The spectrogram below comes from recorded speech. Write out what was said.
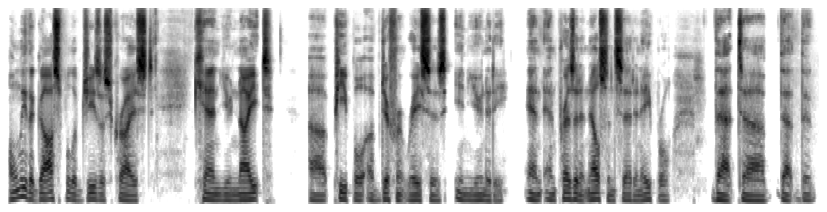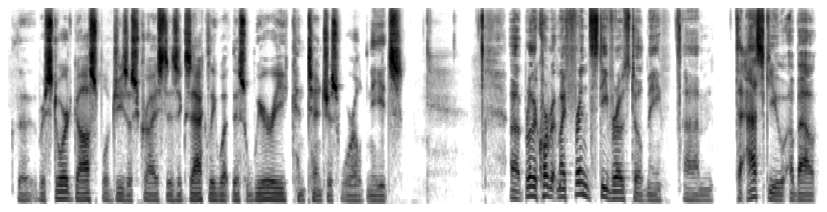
only the gospel of Jesus Christ can unite uh, people of different races in unity. And and President Nelson said in April that uh, that the the restored gospel of Jesus Christ is exactly what this weary, contentious world needs. Uh, Brother Corbitt, my friend Steve Rose told me um, to ask you about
